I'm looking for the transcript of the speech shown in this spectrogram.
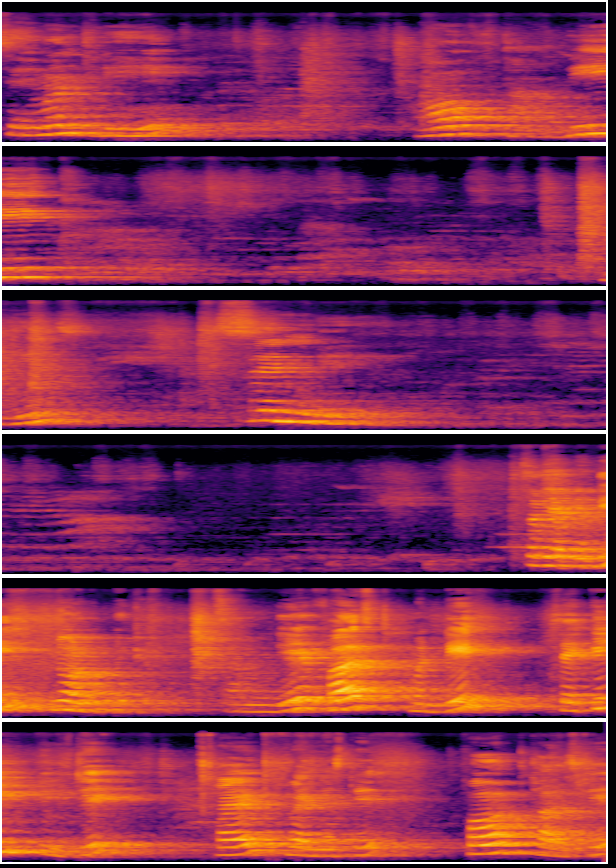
seventh day of the week Monday second Tuesday third Wednesday fourth Thursday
